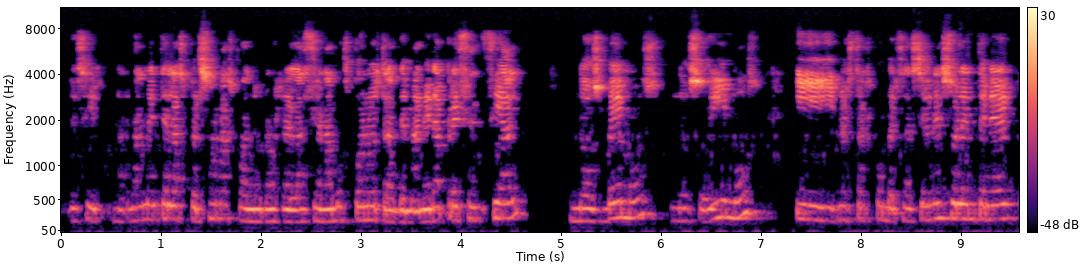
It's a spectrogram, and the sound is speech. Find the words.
es decir, normalmente las personas cuando nos relacionamos con otras de manera presencial, nos vemos, nos oímos y nuestras conversaciones suelen tener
